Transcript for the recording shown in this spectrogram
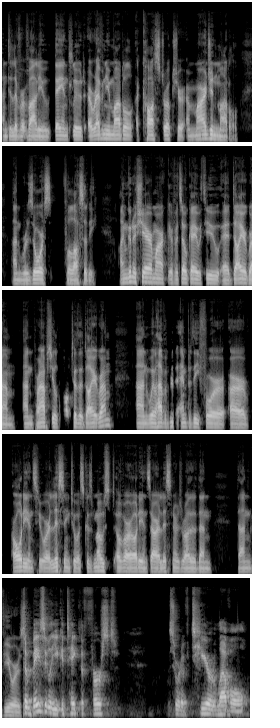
and deliver value. They include a revenue model, a cost structure, a margin model, and resource velocity. I'm going to share, Mark, if it's okay with you, a diagram, and perhaps you'll talk to the diagram, and we'll have a bit of empathy for our audience who are listening to us, because most of our audience are listeners rather than than viewers. So basically, you could take the first sort of tier level,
